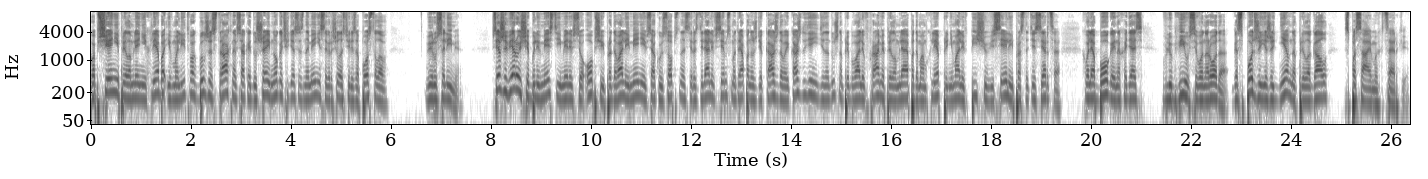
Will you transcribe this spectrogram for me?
в общении, преломлении хлеба и в молитвах. Был же страх на всякой душе, и много чудес и знамений совершилось через апостолов в Иерусалиме. Все же верующие были вместе, имели все общее, и продавали имение и всякую собственность, и разделяли всем, смотря по нужде каждого, и каждый день единодушно пребывали в храме, преломляя по домам хлеб, принимали в пищу, в веселье и простоте сердца, хваля Бога и находясь в любви у всего народа. Господь же ежедневно прилагал спасаемых к церкви.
